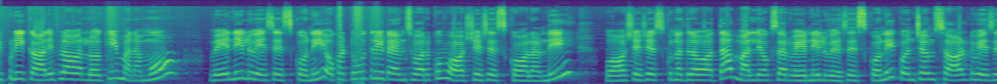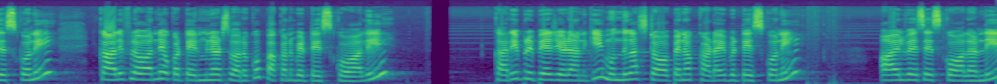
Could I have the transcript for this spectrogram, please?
ఇప్పుడు ఈ కాలీఫ్లవర్లోకి మనము వేనీళ్ళు వేసేసుకొని ఒక టూ త్రీ టైమ్స్ వరకు వాష్ చేసేసుకోవాలండి. వాష్ చేసేసుకున్న తర్వాత మళ్ళీ ఒకసారి వేనీళ్ళు వేసేసుకొని కొంచెం సాల్ట్ వేసేసుకొని కాలీఫ్లవర్ని ఒక టెన్ మినిట్స్ వరకు పక్కన పెట్టేసుకోవాలి. కర్రీ ప్రిపేర్ చేయడానికి ముందుగా స్టవ్ పైన ఒక కడాయి పెట్టేసుకొని ఆయిల్ వేసేసుకోవాలండి.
